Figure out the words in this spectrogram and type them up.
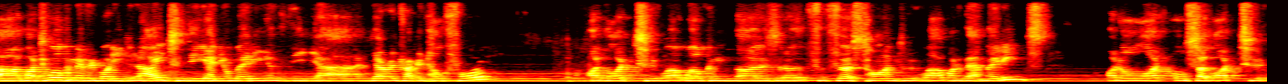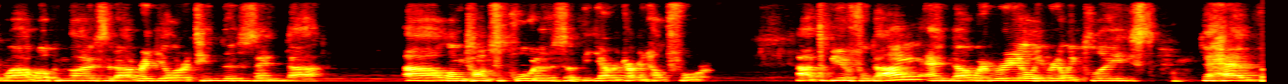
Uh, I'd like to welcome everybody today to the annual meeting of the uh, Yarra Drug and Health Forum. I'd like to uh, welcome those that are for the first time to uh, one of our meetings. I'd like, also like to uh, welcome those that are regular attenders and uh, long-time supporters of the Yarra Drug and Health Forum. it's a beautiful day and we're really, really pleased to have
